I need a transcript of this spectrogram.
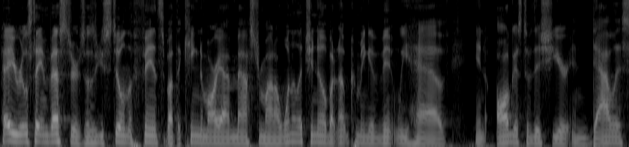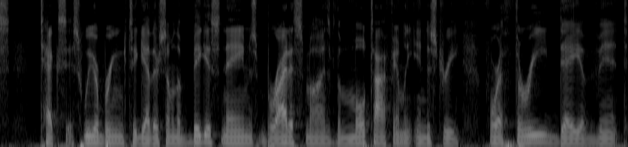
Hey, real estate investors, those of you still on the fence about the Kingdom REI Mastermind, I want to let you know about an upcoming event we have in August of this year in Dallas, Texas. We are bringing together some of the biggest names, brightest minds of the multifamily industry for a three day event.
